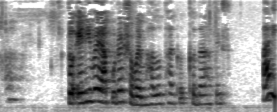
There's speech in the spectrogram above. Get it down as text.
তো এনিওয়ে আপুরা, সবাই ভালো থাকো, খোদা হাফেজ। বাই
